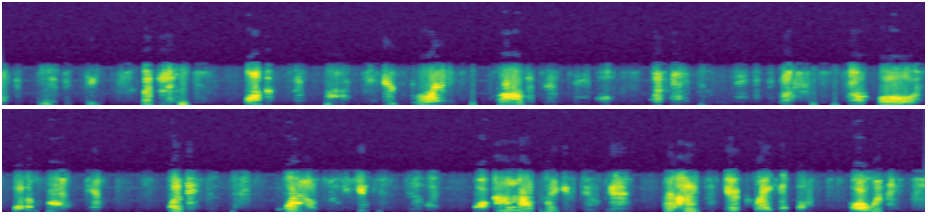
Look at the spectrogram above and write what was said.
negativity. But listen, on the flip side, we embrace positive people when they can see that the glass so full instead of half empty. When they can say, wow, Toni, you can do it. Or I like how you do this, and I think you're great at that. Or when they say,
